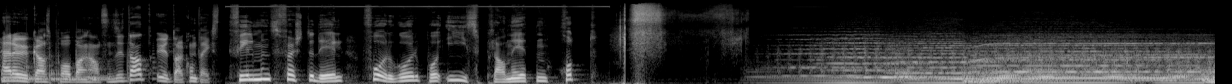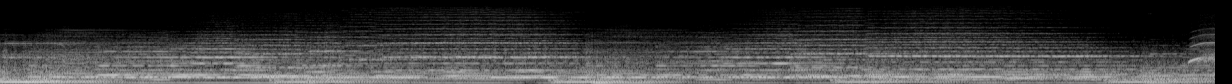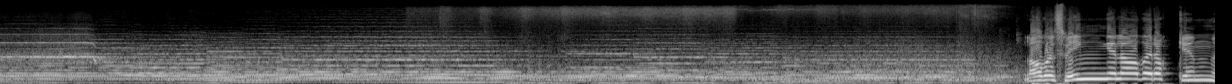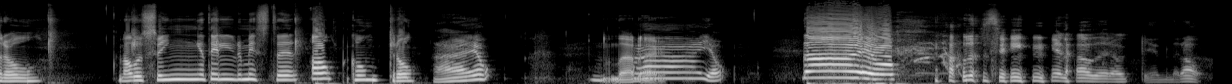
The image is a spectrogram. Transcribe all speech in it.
Her er ukas Pål Bang-Hansen sitat ute av kontekst. Filmens første del foregår på isplaneten Hot. La det svinge, la det rock'n'roll. La det svinge til du mister alt kontroll. Nei, jo. Det er det. Nei, jo. Nei, jo! La det svinge, la det rock'n'roll.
